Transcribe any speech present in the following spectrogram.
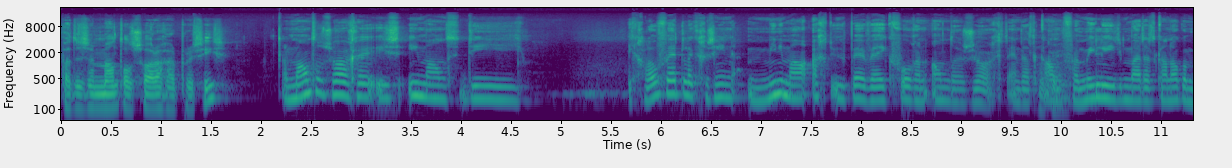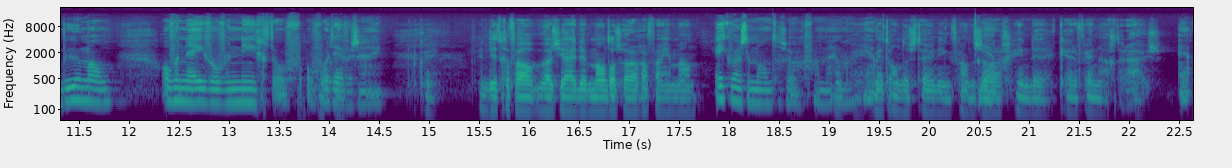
Wat- is een mantelzorger precies? Een mantelzorger is iemand die, ik geloof wettelijk gezien, minimaal acht uur per week voor een ander zorgt. En dat kan familie, maar dat kan ook een buurman of een neef of een nicht of, of whatever zijn. In dit geval was jij de mantelzorger van je man. Ik was de mantelzorger van mijn man. Ja. Met ondersteuning van zorg in de caravan achter huis. Ja.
